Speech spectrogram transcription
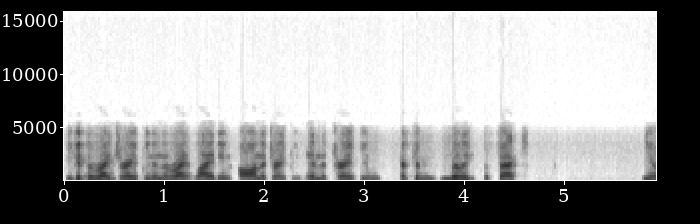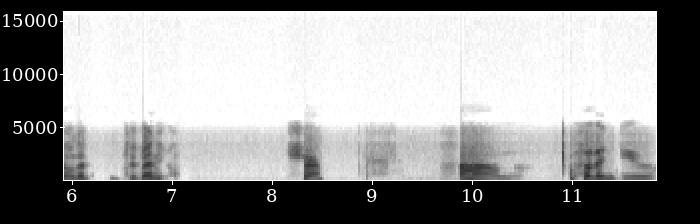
you get the right draping and the right lighting on the draping in the draping. It can really affect you know that the venue. Sure. Um, so then you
